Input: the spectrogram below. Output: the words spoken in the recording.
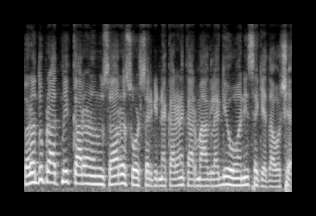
પરંતુ પ્રાથમિક કારણ અનુસાર શોર્ટ સર્કિટના કારણે કારમાં આગ લાગી હોવાની શક્યતાઓ છે.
